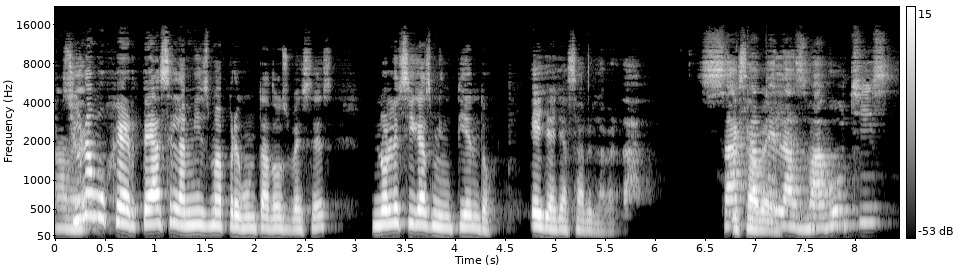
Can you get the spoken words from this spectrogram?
A Si ver. una mujer te hace la misma pregunta dos veces, no le sigas mintiendo. Ella ya sabe la verdad. Sácate Isabel. las babuchis,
